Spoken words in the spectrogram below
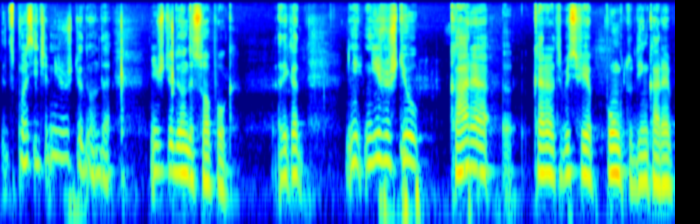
îți spun sincer, nici nu știu de unde, nici nu știu de unde să o apuc. Adică nici, nici nu știu care, care ar trebui să fie punctul din care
